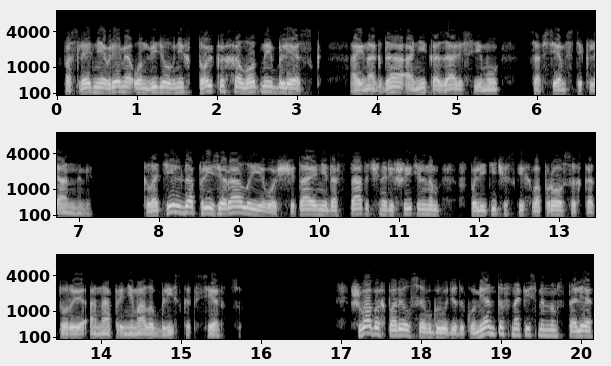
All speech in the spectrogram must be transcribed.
В последнее время он видел в них только холодный блеск, а иногда они казались ему совсем стеклянными. Клотильда презирала его, считая недостаточно решительным в политических вопросах, которые она принимала близко к сердцу. Швабах порылся в груди документов на письменном столе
